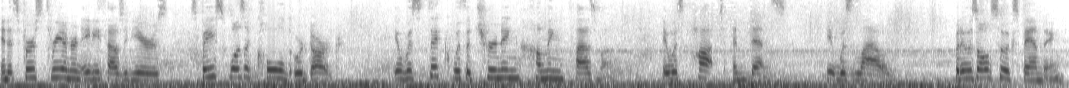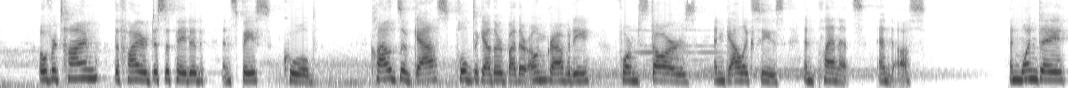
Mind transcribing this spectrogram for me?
In its first 380,000 years, space wasn't cold or dark. It was thick with a churning, humming plasma. It was hot and dense. It was loud. But it was also expanding. Over time, the fire dissipated and space cooled. Clouds of gas pulled together by their own gravity formed stars and galaxies and planets and us. And one day,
